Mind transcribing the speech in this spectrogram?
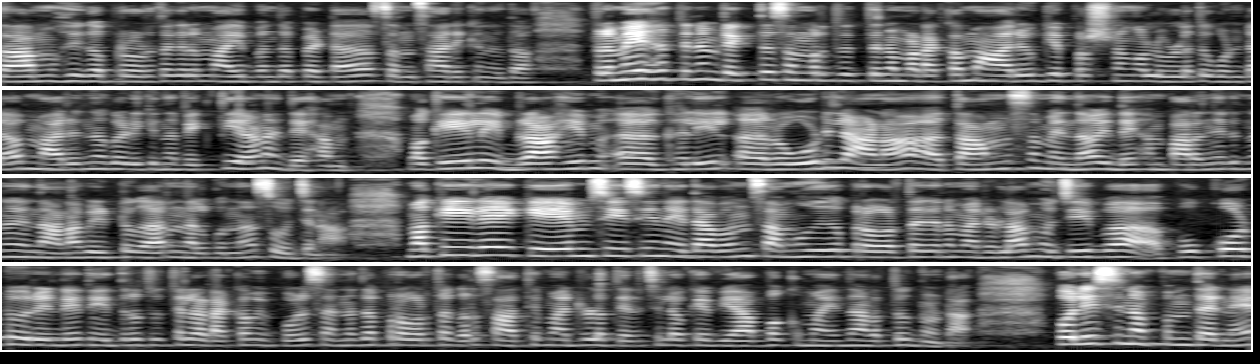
സാമൂഹിക പ്രവർത്തകരുമായി ബന്ധപ്പെട്ട് സംസാരിക്കുന്നത്. പ്രമേഹത്തിനും രക്തസമ്മർദ്ദത്തിനും അടക്കം ആരോഗ്യ പ്രശ്നങ്ങൾ ഉള്ളതുകൊണ്ട് മരുന്ന് കഴിക്കുന്ന വ്യക്തിയാണ് ഇദ്ദേഹം. വക്കീൽ ഇബ്രാഹിം ഖലീൽ റോഡിലാണ് താമസമെന്ന് ഇദ്ദേഹം പറഞ്ഞിരുന്നു എന്നാണ് വീട്ടുകാർ നൽകുന്ന സൂചന. മക്കയിലെ കെ എം സി സി നേതാവും സാമൂഹിക പ്രവർത്തകനുമായിട്ടുള്ള മുജീബ് പൂക്കോട്ടൂരിന്റെ നേതൃത്വത്തിലടക്കം ഇപ്പോൾ സന്നദ്ധ പ്രവർത്തകർ സാധ്യമായിട്ടുള്ള തിരച്ചിലൊക്കെ വ്യാപകമായി നടത്തുന്നുണ്ട്. പോലീസിനൊപ്പം തന്നെ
